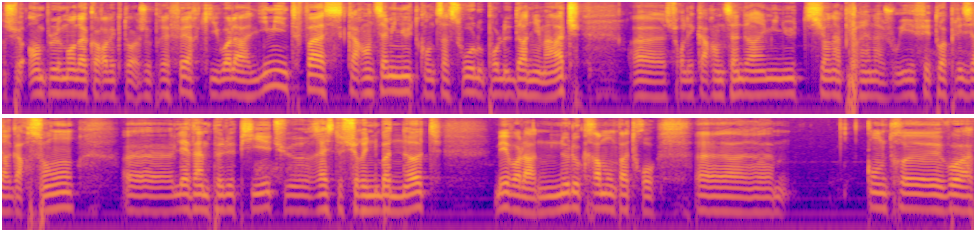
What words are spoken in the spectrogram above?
Je suis amplement d'accord avec toi. Je préfère qu'il voilà limite fasse 45 minutes contre Sassuolo pour le dernier match. Euh, sur les 45 dernières minutes, si on n'a plus rien à jouer, fais-toi plaisir garçon. Euh, lève un peu le pied, tu restes sur une bonne note. Mais voilà, ne le cramons pas trop. Euh, contre. Euh, voilà,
